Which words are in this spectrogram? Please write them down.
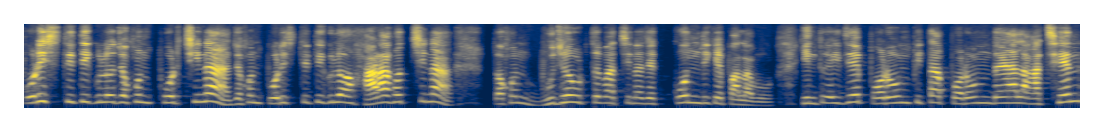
পরিস্থিতিগুলো যখন পড়ছি না, যখন পরিস্থিতিগুলো হারা হচ্ছি না, তখন বুঝে উঠতে পারছি না যে কোন দিকে পালাবো। কিন্তু এই যে পরম পিতা, পরম দয়াল আছেন,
